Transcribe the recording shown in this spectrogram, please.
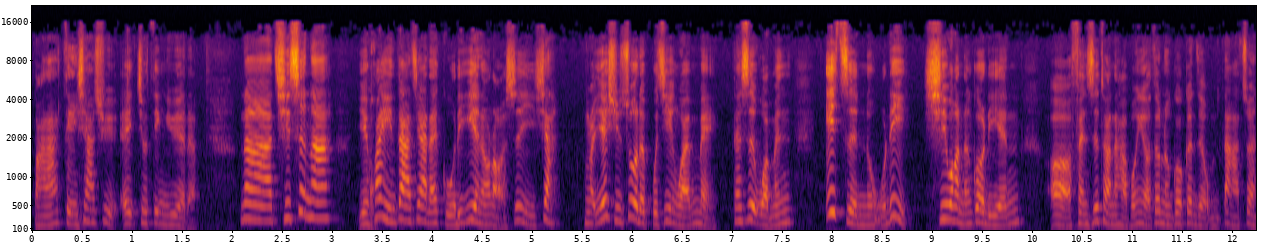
把它点下去，哎，就订阅了。那其次呢，也欢迎大家来鼓励叶龙老师一下。那也许做的不尽完美，但是我们一直努力，希望能够连呃粉丝团的好朋友都能够跟着我们大赚。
